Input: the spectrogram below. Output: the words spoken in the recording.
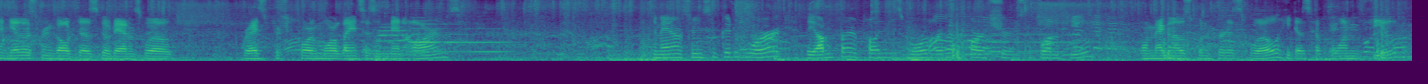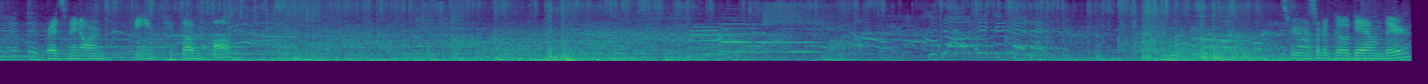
and the other Springald does go down as well. Red's forward more Lancers and Men Arms. The Man Arms doing some good work. The Ottoman probably needs more regular archers to on the field. More Mangonels wouldn't hurt as well. He does have one field. Red's main arm being picked on off. So we're gonna sort of go down there.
